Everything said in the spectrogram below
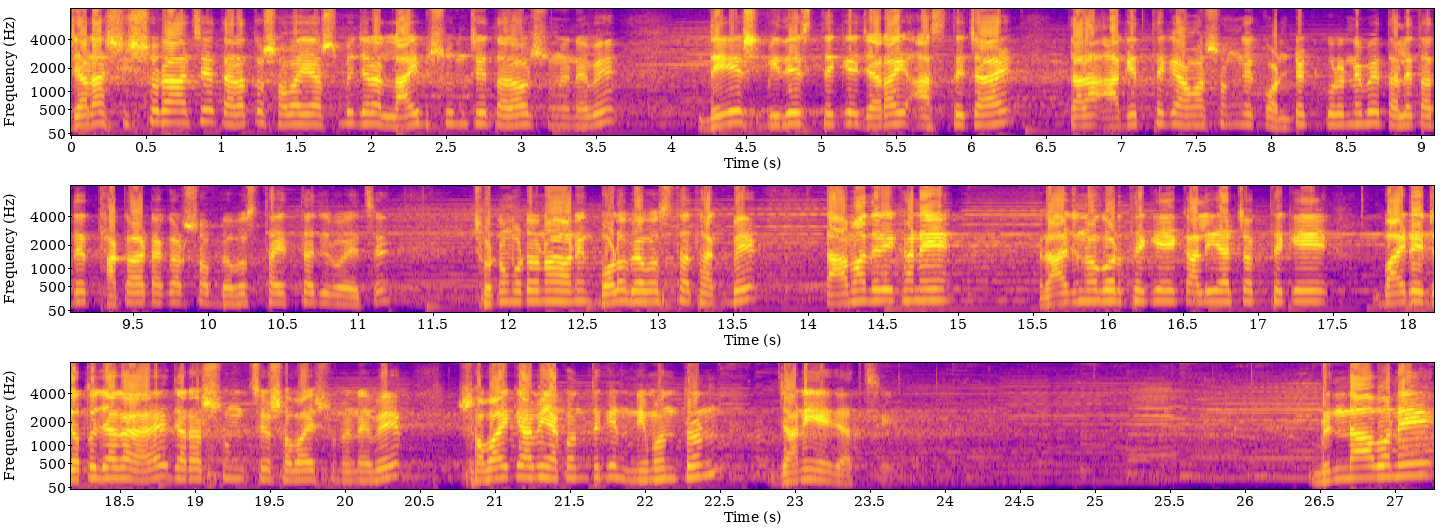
যারা শিষ্যরা আছে, তারা তো সবাই আসবে। যারা লাইভ শুনছে, তারাও শুনে নেবে। দেশ, বিদেশ থেকে যারাই আসতে চায়, তারা আগের থেকে আমার সঙ্গে কন্ট্যাক্ট করে নেবে। তাহলে তাদের থাকা টাকার সব ব্যবস্থা ইত্যাদি রয়েছে। ছোটো মোটো নয়, অনেক বড় ব্যবস্থা থাকবে। তা আমাদের এখানে রাজনগর থেকে, কালিয়াচক থেকে, বাইরে যত জায়গায় যারা শুনছে সবাই শুনে নেবে। সবাইকে আমি এখন থেকে নিমন্ত্রণ জানিয়ে যাচ্ছি। বৃন্দাবনে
